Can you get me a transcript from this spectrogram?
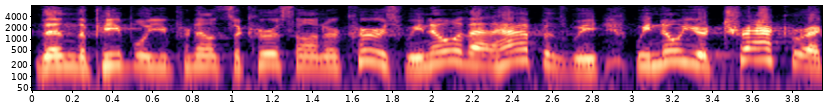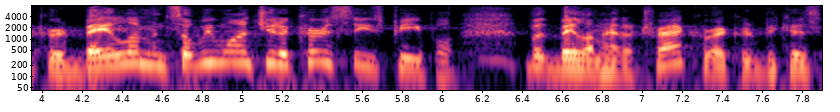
then the people you pronounce a curse on are cursed. We know that happens. We, we know your track record, Balaam, and so we want you to curse these people. But Balaam had a track record because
